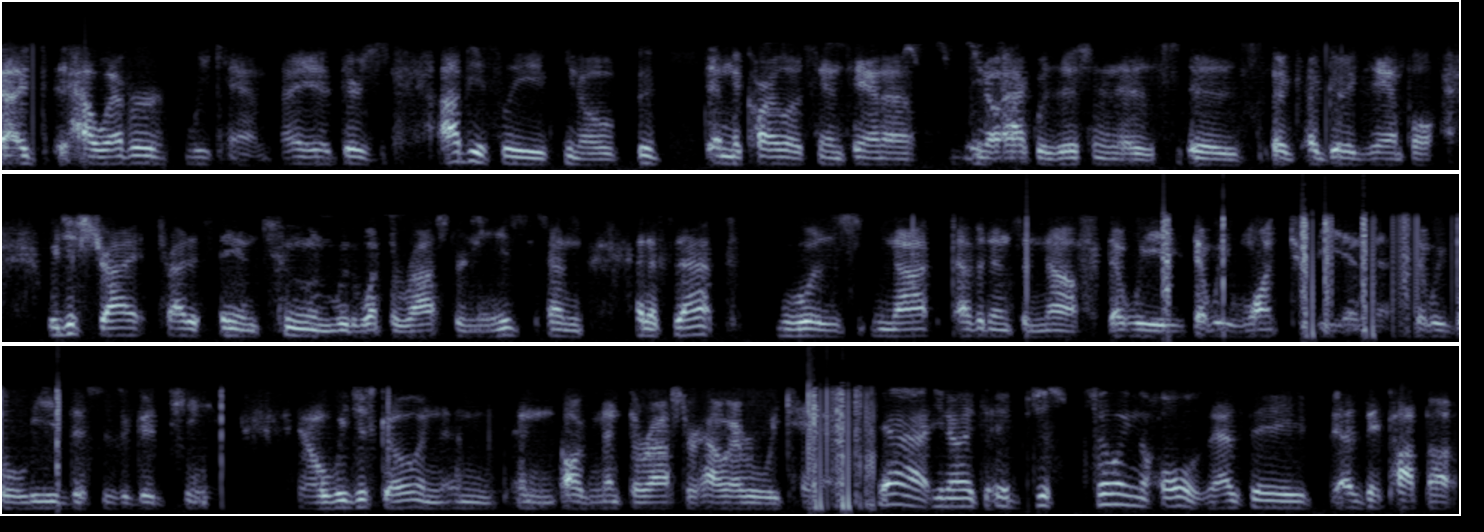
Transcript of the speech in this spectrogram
Uh, however we can. I, there's obviously, you know, and the Carlos Santana, you know, acquisition is is a, a good example. We just try try to stay in tune with what the roster needs, and and if that was not evidence enough that we that we want to be in this, that we believe this is a good team, you know, we just go and, and, and augment the roster however we can. Yeah, you know, it's it just filling the holes as they as they pop up.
